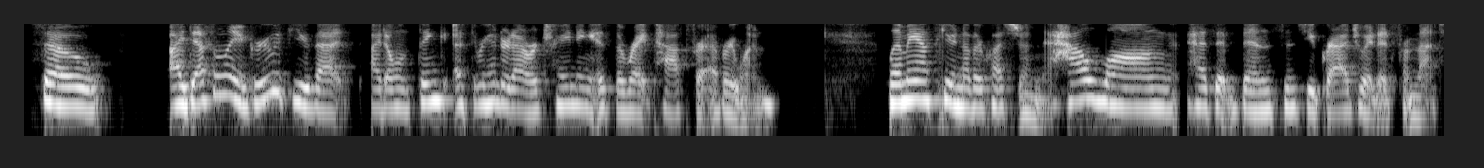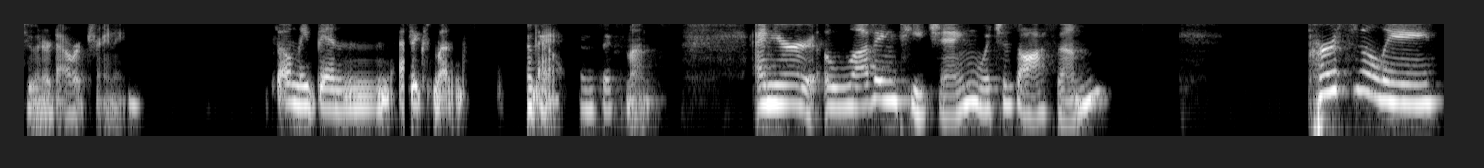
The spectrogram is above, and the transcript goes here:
so I definitely agree with you that I don't think a 300 hour training is the right path for everyone. Let me ask you another question. How long has it been since you graduated from that 200 hour training? It's only been six months. Okay, now. in six months. And you're loving teaching, which is awesome. Personally,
